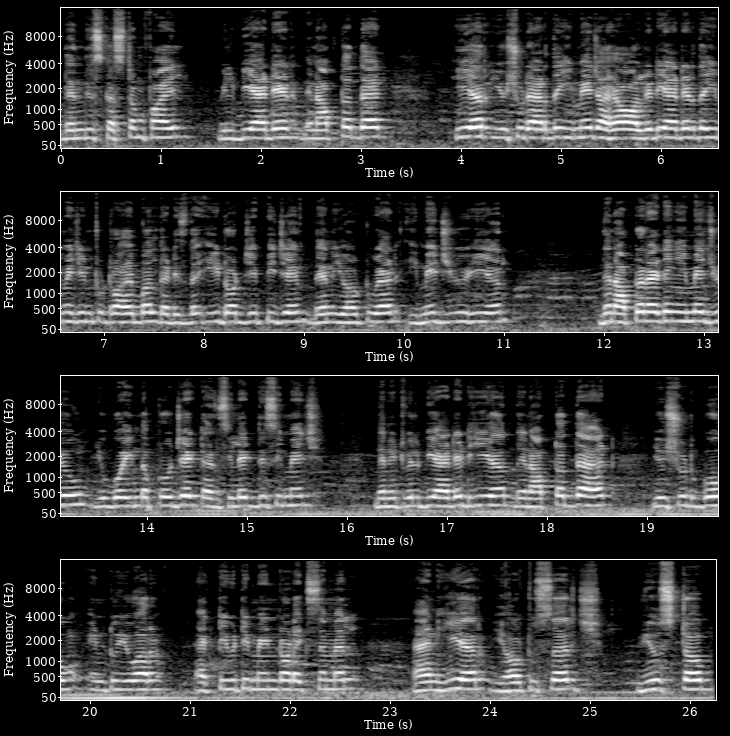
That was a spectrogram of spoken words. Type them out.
then this custom file will be added then after that here you should add the image. I have already added the image into drawable that is the e.jpg then you have to add image view here. Then after adding image view you go in the project and select this image. Then it will be added here. Then after that you should go into your activity main.xml and here you have to search view stub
